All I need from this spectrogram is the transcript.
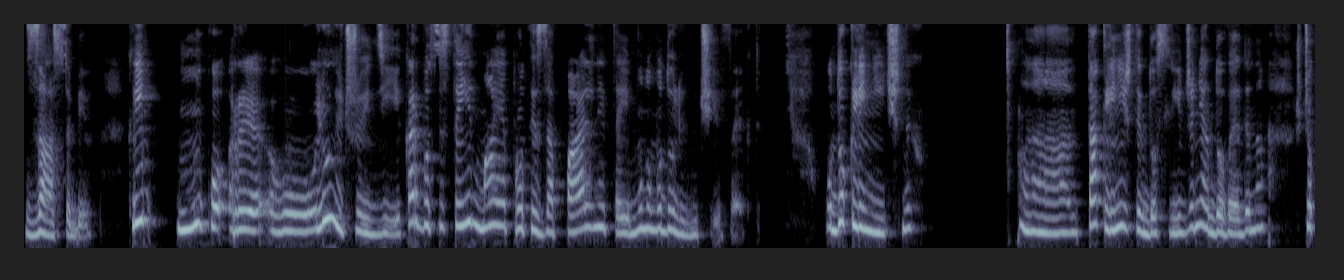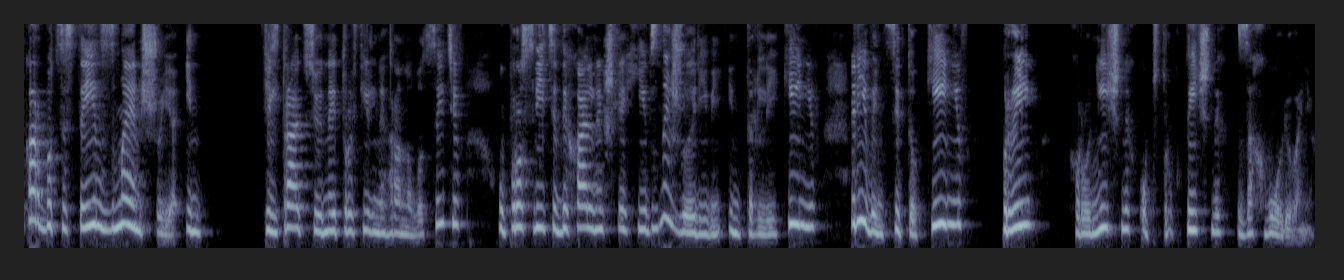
засобів. Крім мукорегулюючої дії, карбоцистеїн має протизапальний та імуномодулюючі ефекти. У доклінічних е, та клінічних дослідженнях доведено, що карбоцистеїн зменшує інфільтрацію нейтрофільних гранулоцитів у просвіті дихальних шляхів, знижує рівень інтерлейкінів, рівень цитокінів при хронічних обструктичних захворюваннях.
